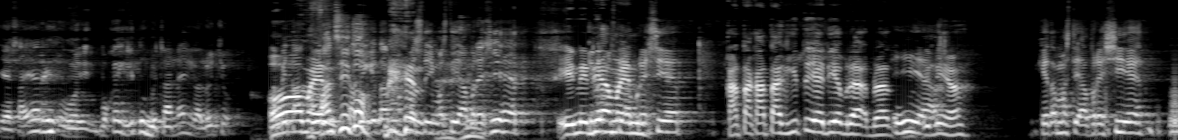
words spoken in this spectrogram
Ya saya pokoknya gitu bercandanya nggak lucu. Oh, tapi, main- sih tapi tuh? kita mesti mesti appreciate. Ini Kita dia main appreciate. kata-kata gitu ya dia berat berat Iya. ini ya. Kita mesti appreciate.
